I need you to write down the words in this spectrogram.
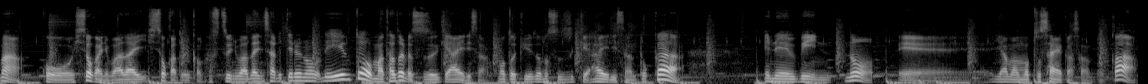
まあ、こう、密かに話題、密かというか、普通に話題にされてるので言うと、まあ、例えば鈴木愛理さん、元キュートの鈴木愛理さんとか、NLB の、えー山本さやかさんとか、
